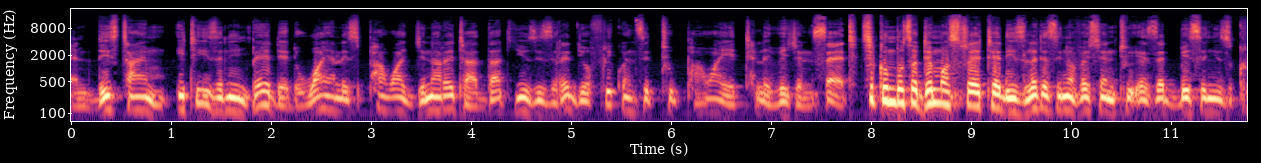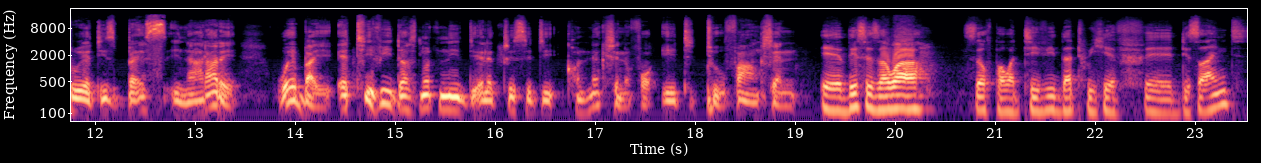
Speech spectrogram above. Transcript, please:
and this time it is an embedded wireless power generator that uses radio frequency to power a television set. Chikumbutso demonstrated his latest innovation to a ZBC News crew at his base in Harare, whereby a TV does not need the electricity connection for it to function. Uh, this is our self-powered TV that we have uh, designed,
